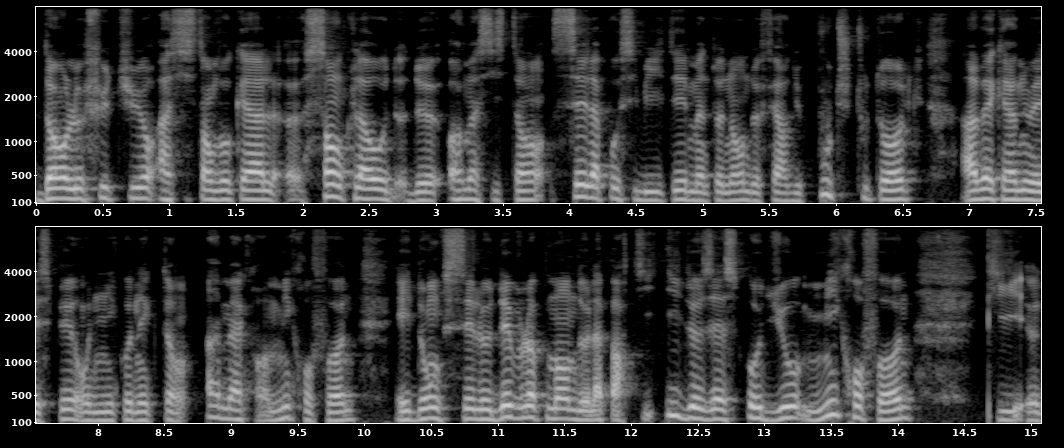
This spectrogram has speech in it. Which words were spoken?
Dans le futur assistant vocal euh, sans cloud de Home Assistant, c'est la possibilité maintenant de faire du push to talk avec un ESP en y connectant un microphone. Et donc c'est le développement de la partie I2S audio microphone qui euh,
